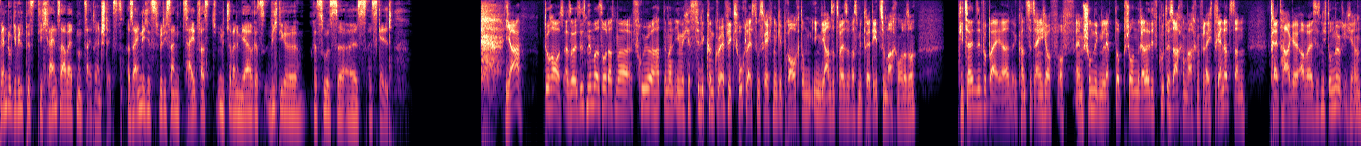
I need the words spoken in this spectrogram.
wenn du gewillt bist, dich reinzuarbeiten und Zeit reinsteckst. Also eigentlich ist, würde ich sagen, Zeit fast mittlerweile mehr res wichtigere Ressource als, als Geld. Ja, durchaus. Also es ist nicht mehr so, dass man früher hatte man irgendwelche Silicon Graphics Hochleistungsrechner gebraucht, um irgendwie ansatzweise was mit 3D zu machen oder so die Zeiten sind vorbei, ja. Du kannst jetzt eigentlich auf, auf einem schundigen Laptop schon relativ gute Sachen machen. Vielleicht rendert es dann drei Tage, aber es ist nicht unmöglich, ja.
